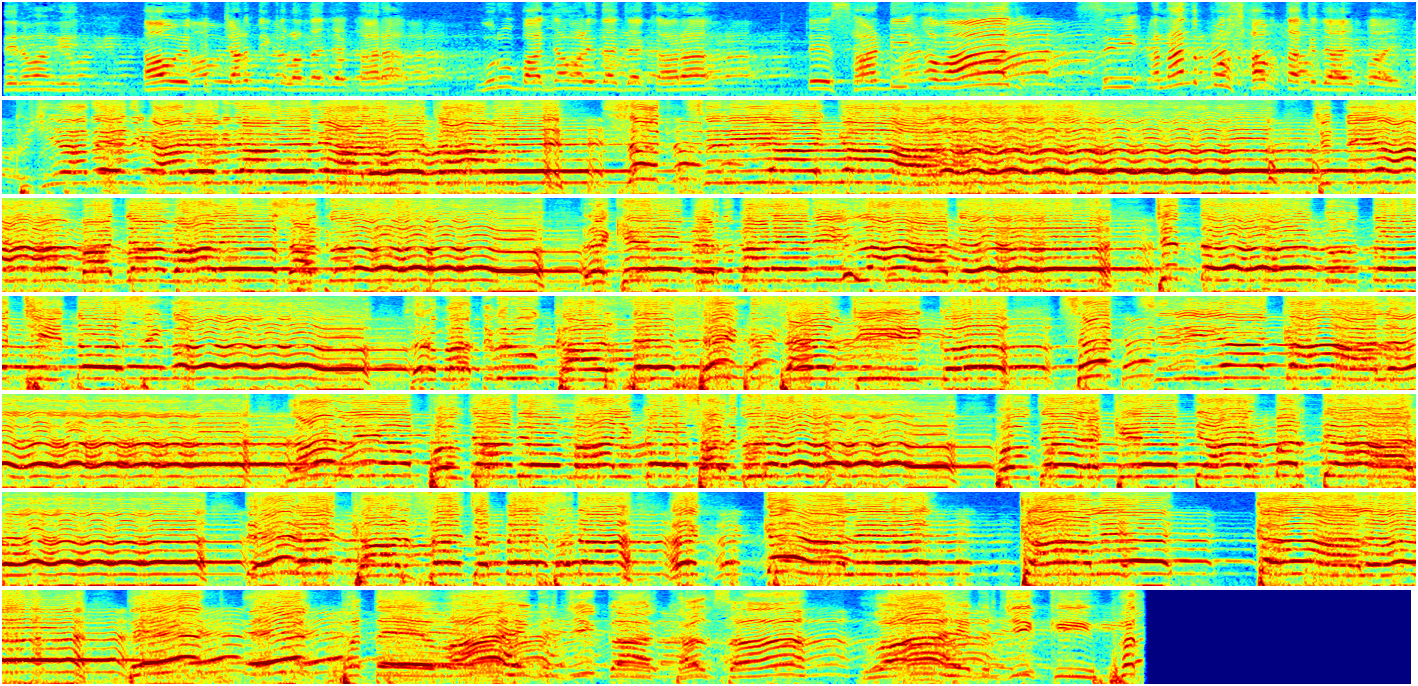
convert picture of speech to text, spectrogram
ਦੇ ਰਵਾਂਗੇ। ਆਓ ਇੱਕ ਚੜ੍ਹਦੀ ਕਲਾ ਦਾ ਜੈਕਾਰਾ ਗੁਰੂ ਬਾਜਾਂ ਵਾਲੇ ਦਾ ਜੈਕਾਰਾ ਤੇ ਸਾਡੀ ਆਵਾਜ਼ ਸ੍ਰੀ ਅਨੰਦਪੁਰ ਸਾਹਿਬ ਤੱਕ ਜਾਏ ਪਾਏ ਖੁਸ਼ੀਆਂ ਦੇ वाहेगुरु जी की फतेह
